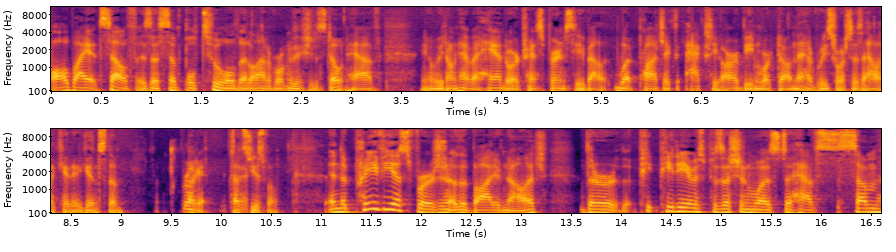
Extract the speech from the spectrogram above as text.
all by itself is a simple tool that a lot of organizations don't have. You know, we don't have a hand or transparency about what projects actually are being worked on that have resources allocated against them. Right. Okay, that's useful. In the previous version of the body of knowledge, there, the P- PDM's position was to have some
